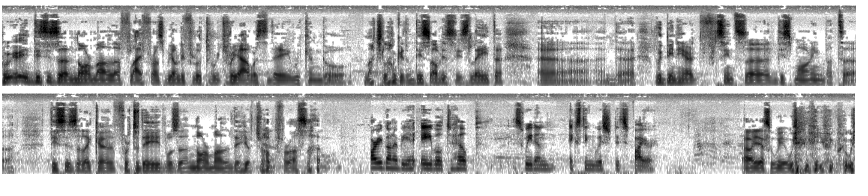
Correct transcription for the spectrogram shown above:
we, this is a normal uh, flight for us. We only flew three, three hours today. We can go much longer than this. Obviously, it's late, uh, and uh, we've been here since uh, this morning. But uh, this is like a, for today. It was a normal day of job for us. Are you going to be able to help Sweden extinguish this fire? Uh, yes, we we we,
